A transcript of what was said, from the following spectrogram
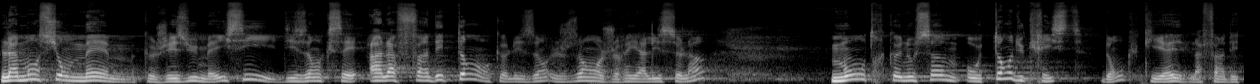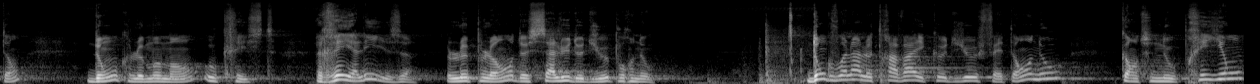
La mention même que Jésus met ici, disant que c'est à la fin des temps que les anges réalisent cela, montre que nous sommes au temps du Christ, donc, qui est la fin des temps, donc le moment où Christ réalise le plan de salut de Dieu pour nous. Donc voilà le travail que Dieu fait en nous quand nous prions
